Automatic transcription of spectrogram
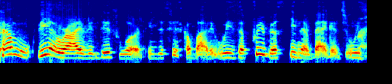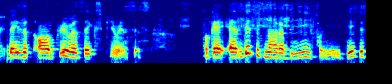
come, we arrive in this world, in this physical body, with a previous inner baggage, with Right. based on previous experiences. Okay, and this is not a belief for me. This is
